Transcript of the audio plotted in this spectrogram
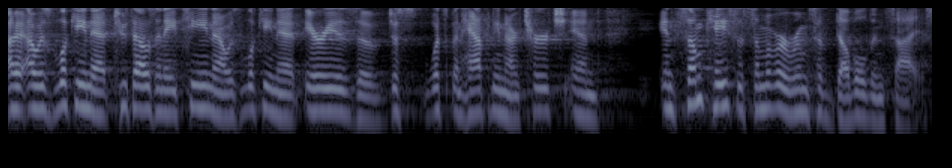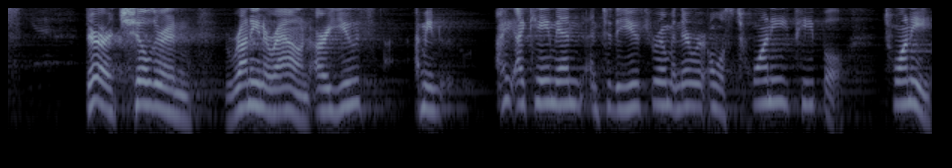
I, I was looking at 2018, I was looking at areas of just what's been happening in our church, and in some cases, some of our rooms have doubled in size. There are children running around. Our youth, I mean, I, I came in into the youth room and there were almost 20 people, 20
